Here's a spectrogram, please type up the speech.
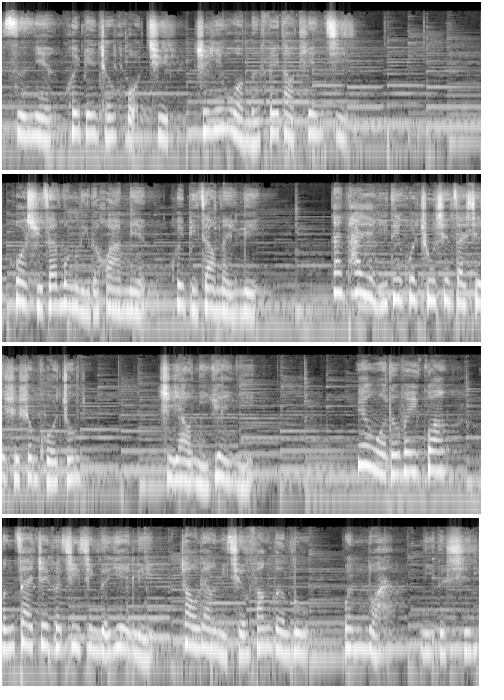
思念会变成火炬，指引我们飞到天际。或许在梦里的画面会比较美丽，但它也一定会出现在现实生活中。只要你愿意，愿我的微光。能在这个寂静的夜里照亮你前方的路，温暖你的心。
